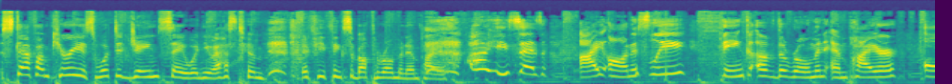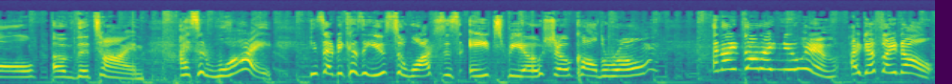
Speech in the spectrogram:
Steph, I'm curious. What did James say when you asked him if he thinks about the Roman Empire? Uh, he says, I honestly think of the Roman Empire all of the time. I said, why? He said, because he used to watch this HBO show called Rome, I thought I knew him. I guess I don't.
